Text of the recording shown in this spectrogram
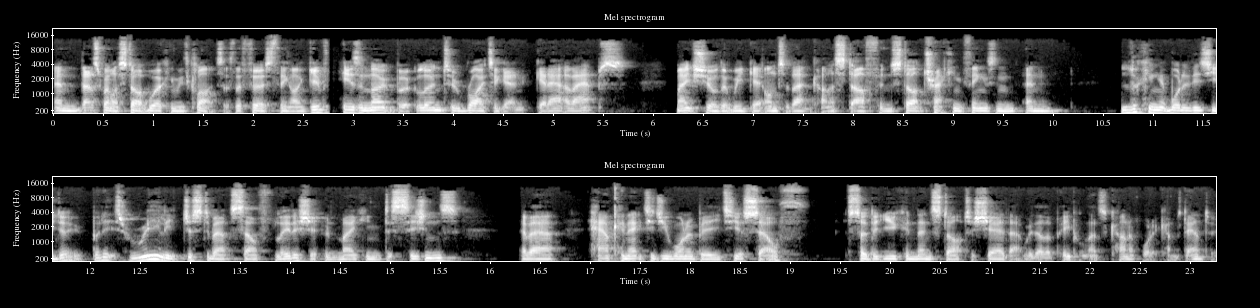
And that's when I start working with clients. That's the first thing I give. Here's a notebook, learn to write again, get out of apps, make sure that we get onto that kind of stuff and start tracking things and, and looking at what it is you do. But it's really just about self leadership and making decisions about how connected you want to be to yourself so that you can then start to share that with other people. That's kind of what it comes down to.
